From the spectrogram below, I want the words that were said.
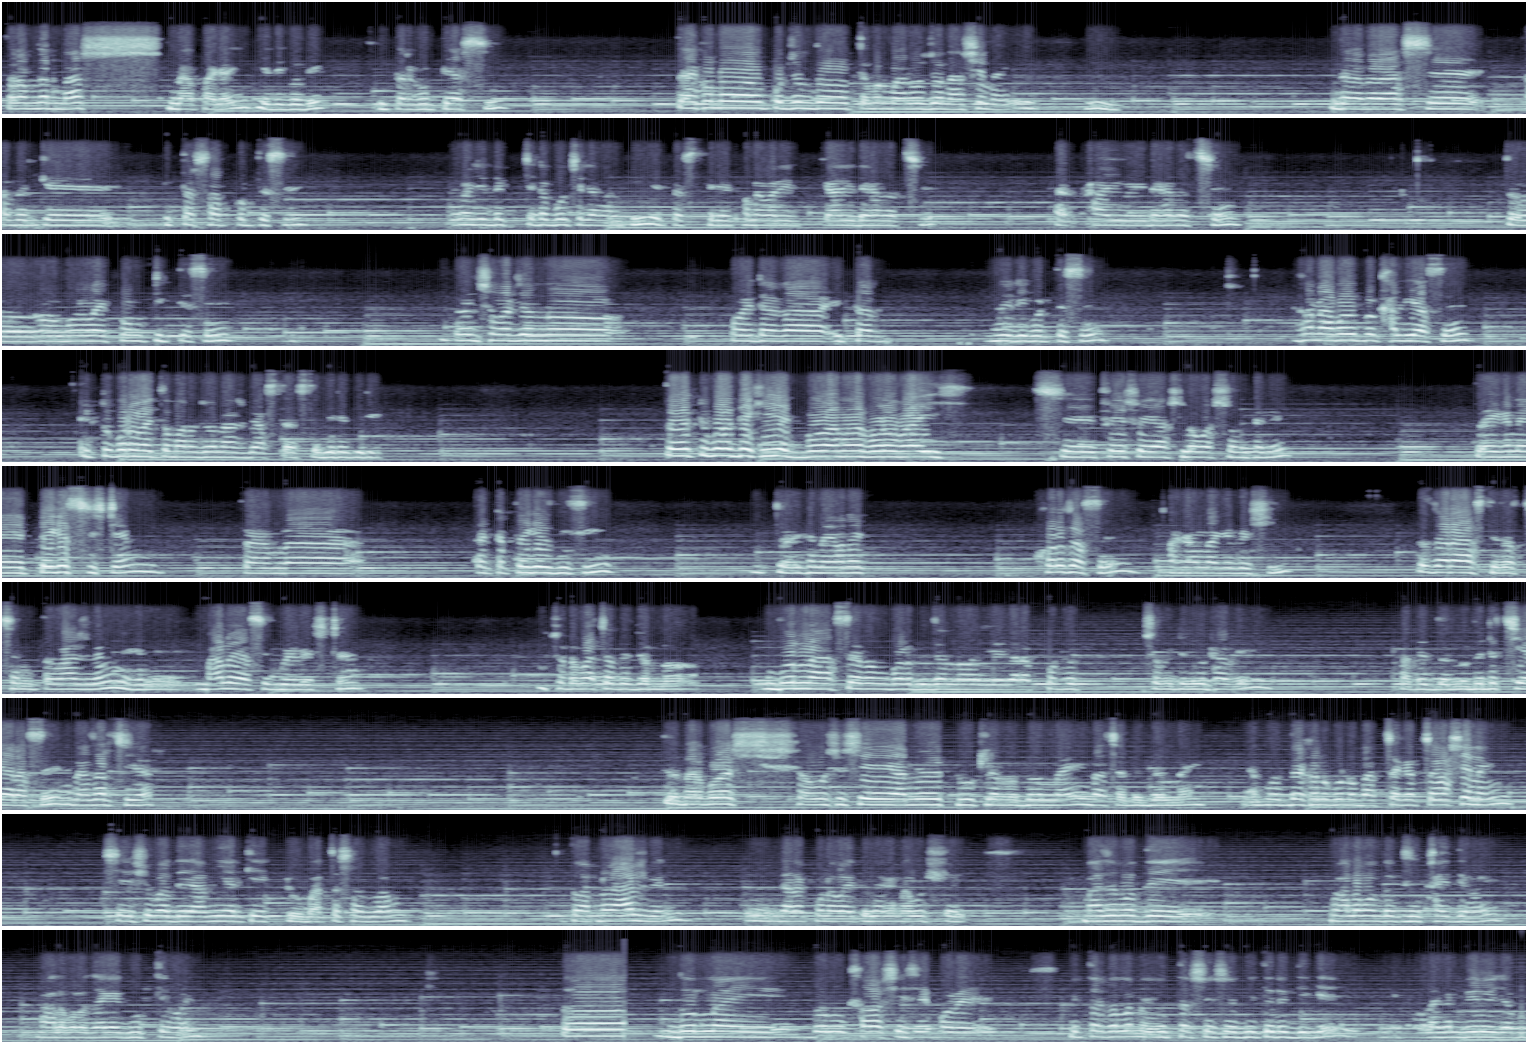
তো রমজান মাস না থাকাই এদিক ওদিক ইফতার করতে আসছি। তো এখনও পর্যন্ত তেমন মানুষজন আসে নাই। যারা যারা আসছে তাদেরকে ইফতার সাফ করতেছে। যেটা বলছিলাম আর কি কাছ থেকে কোনাবাড়ির গাড়ি দেখা যাচ্ছে, আর হাইওয়ে দেখা যাচ্ছে। তো আমার বড় ভাই ফোন টিকতেছে সবার জন্য ওয়েটাররা ইফতার রেডি করতেছে। এখন আপাতত খালি আছে। একটু পরে হয়তো মানুষজন আসবে আস্তে আস্তে, ধীরে ধীরে। তো একটু পরে দেখি, এক আমার বড় ভাই, সে ফ্রেশ হয়ে আসলো ওয়াশরুম থেকে। তো এখানে প্যাকেজ সিস্টেম তো আমরা একটা প্যাকেজ দিছি। তো এখানে অনেক খরচ আছে, টাকাও লাগে বেশি। তো যারা আসতে যাচ্ছেন, তো আসবেন এখানে। ভালোই আছে পরিবেশটা। ছোট বাচ্চাদের জন্য দোলনা আছে এবং বড়দের জন্য যে যারা ফটো ছবি টবি উঠাবে, তাদের জন্য দুটো চেয়ার আছে, রাজার চেয়ার। তো তারপর অবশেষে আমিও একটু উঠলাম দোলনায়, বাচ্চাদের দোলনায়। তারপর তো এখনও কোনো বাচ্চা কাচ্চা আসে নাই। সেই সুবাদে আমি আর কি একটু বাচ্চা সাজলাম তো আপনারা আসবেন। যারা কোনো বাড়িতে থাকেন অবশ্যই মাঝে মধ্যে ভালো মন্দ কিছু খাইতে হয়, ভালো ভালো জায়গায় ঘুরতে হয়। তো দোলনায় দোল খাওয়া শেষে পরে ইফতার করলাম, ইফতার শেষে ভিতরের দিকে এখন বেরোয় যাব।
